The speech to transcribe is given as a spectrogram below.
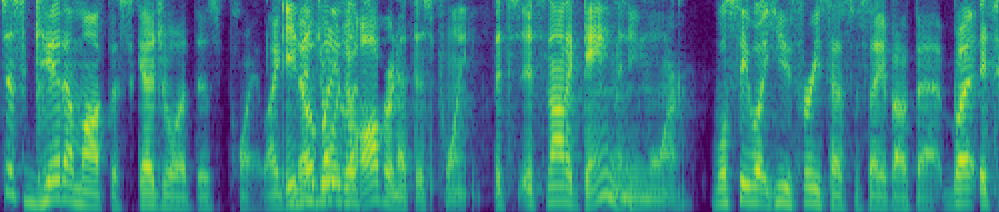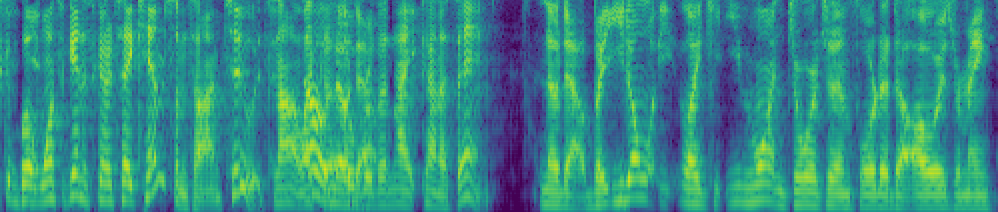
just get them off the schedule at this point. Like even Georgia looks, Auburn at this point, it's it's not a game mm. anymore. We'll see what Hugh Freeze has to say about that. But it's but once again, it's going to take him some time too. It's not like no, no over doubt. the night kind of thing. No doubt, but you don't like you want Georgia and Florida to always remain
